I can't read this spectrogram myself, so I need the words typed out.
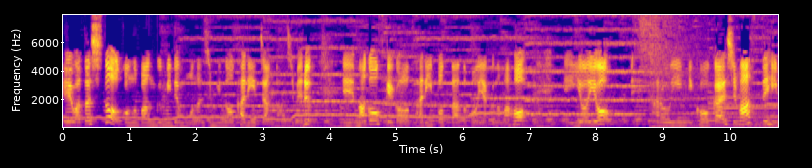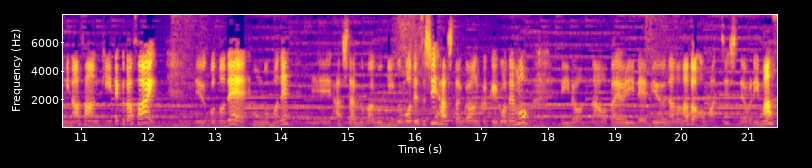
えー、私とこの番組でもおなじみのカリーちゃんが始める、えー、マグルズ・ギグルズ・ハリー・ポッターと翻訳の魔法、えー、いよいよ、えー、ハロウィーンに公開します。ぜひ皆さん聞いてください。ということで、今後もね、えー、ハッシュタグマグギグもですし、ハッシュタグあんかけ語でも、いろんなお便り、レビューなどなどお待ちしております。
